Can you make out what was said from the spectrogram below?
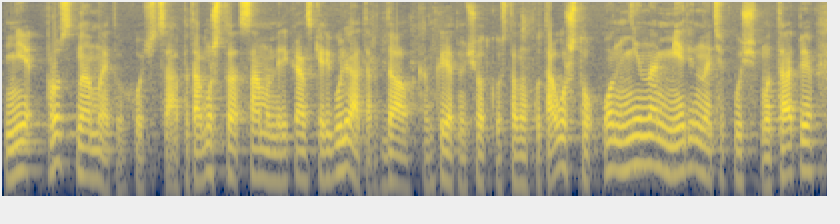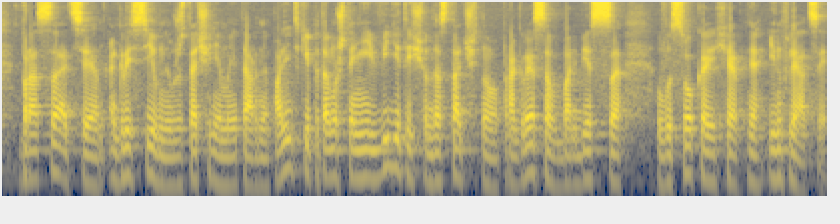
не просто нам этого хочется, а потому что сам американский регулятор дал конкретную четкую установку того, что он не намерен на текущем этапе бросать агрессивное ужесточение монетарной политики, потому что не видит еще достаточного прогресса в борьбе с высокой высокой инфляции.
